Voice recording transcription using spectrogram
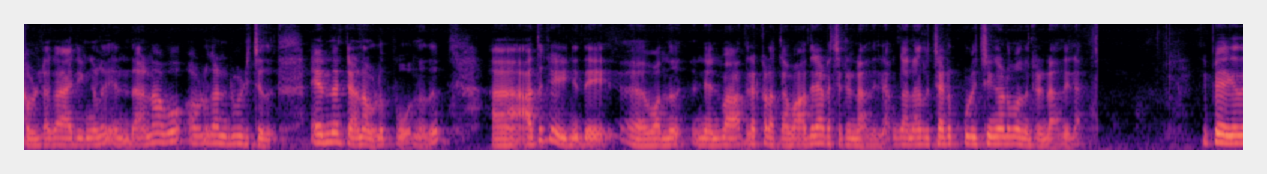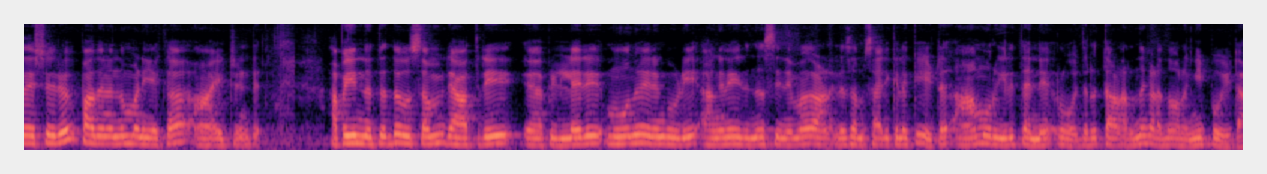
അവളുടെ കാര്യങ്ങൾ എന്താണാവോ അവൾ കണ്ടുപിടിച്ചത്. എന്നിട്ടാണ് അവൾ പോകുന്നത്. അത് കഴിഞ്ഞതേ വന്ന് ഞാൻ വാതിലെ കിടക്കാൻ വാതിലടച്ചിട്ടുണ്ടായിരുന്നില്ല കാരണം റിച്ചാർഡ് കുളിച്ചിങ്ങോട് വന്നിട്ടുണ്ടായിരുന്നില്ല. ഇപ്പോൾ ഏകദേശം ഒരു പതിനൊന്ന് മണിയൊക്കെ ആയിട്ടുണ്ട്. അപ്പോൾ ഇന്നത്തെ ദിവസം രാത്രി പിള്ളേർ മൂന്ന് പേരും കൂടി അങ്ങനെ ഇരുന്ന് സിനിമ കാണലും സംസാരിക്കലൊക്കെ ആയിട്ട് ആ മുറിയിൽ തന്നെ റോജർ തളർന്ന് കിടന്ന് ഉറങ്ങിപ്പോയിട്ടാ.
